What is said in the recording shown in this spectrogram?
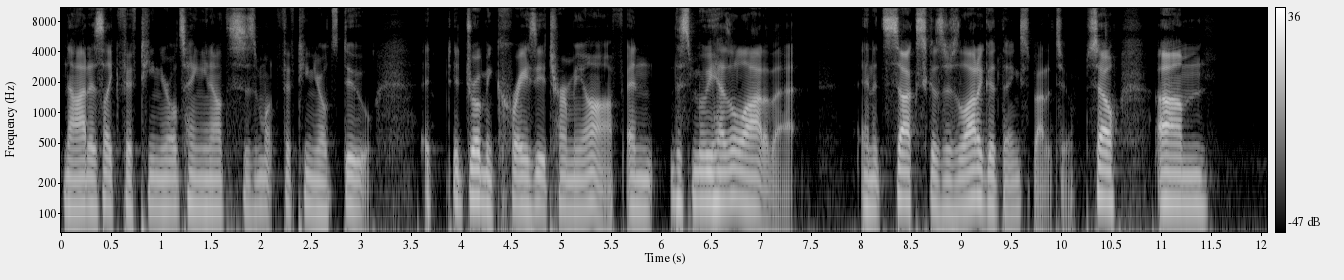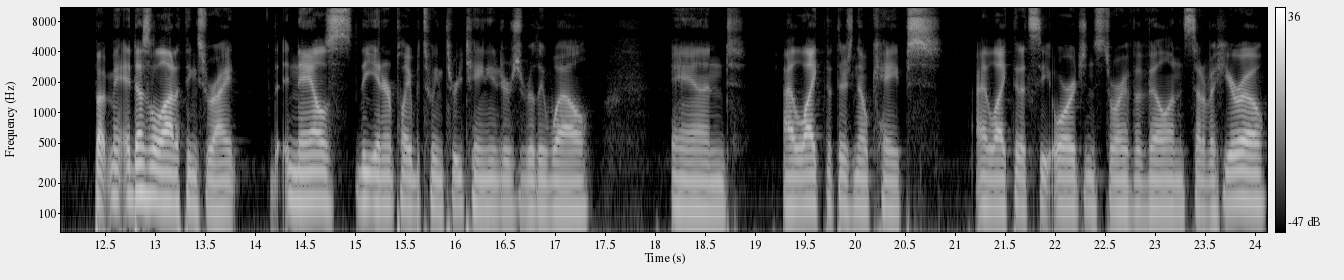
not as like 15 year olds hanging out. This isn't what 15 year olds do. It, it drove me crazy. It turned me off. And this movie has a lot of that. And it sucks because there's a lot of good things about it too. So, um, but man, it does a lot of things right. It nails the interplay between three teenagers really well. And I like that there's no capes. I like that it's the origin story of a villain instead of a hero.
